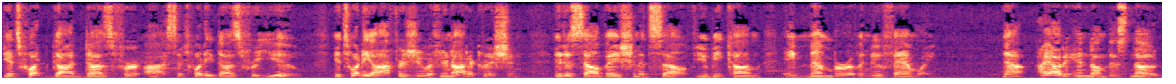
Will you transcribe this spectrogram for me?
It's what God does for us, it's what He does for you, it's what He offers you if you're not a Christian. It is salvation itself. You become a member of a new family. Now, I ought to end on this note,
